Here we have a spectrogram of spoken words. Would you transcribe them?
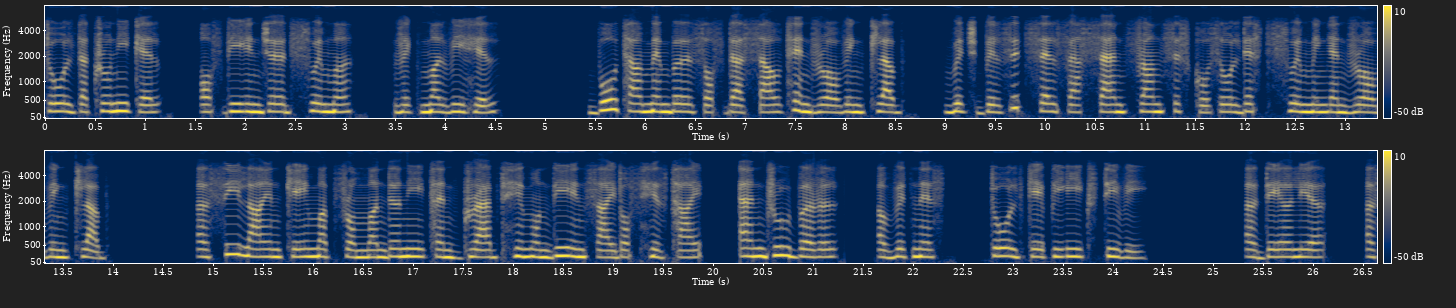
told the Chronicle, of the injured swimmer, Rick Mulvihill. Both are members of the South End Rowing Club, which bills itself as San Francisco's oldest swimming and rowing club. A sea lion came up from underneath and grabbed him on the inside of his thigh, Andrew Burrell, a witness, told KPIX TV. A day earlier, a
